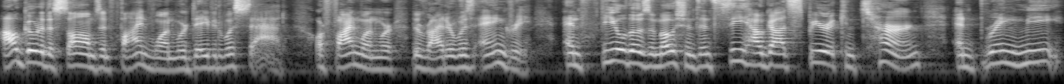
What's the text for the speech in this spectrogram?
I'll go to the Psalms and find one where David was sad or find one where the writer was angry and feel those emotions and see how God's Spirit can turn and bring me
